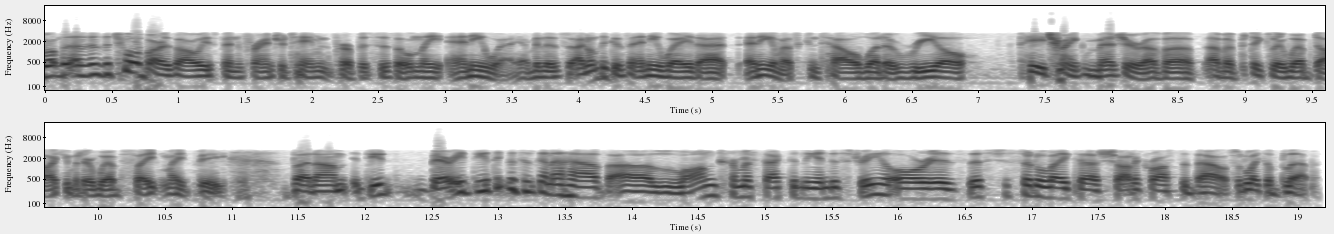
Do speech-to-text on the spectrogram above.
Well, the, the toolbar has always been for entertainment purposes only anyway. I mean, there's, I don't think there's any way that any of us can tell what a real PageRank measure of a of a particular web document or website might be. But um, do you, Barry, do you think this is going to have a long term effect in the industry, or is this just sort of like a shot across the bow, sort of like a blip?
